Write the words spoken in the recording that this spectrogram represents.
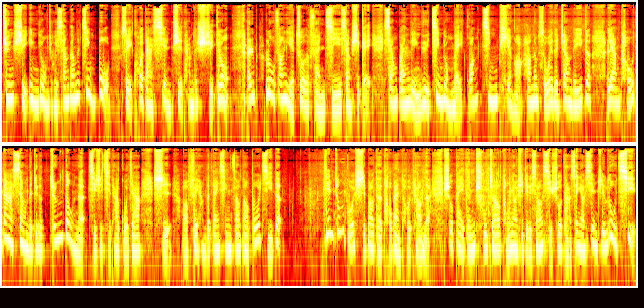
军事应用就会相当的进步，所以扩大限制他们的使用。而陆方也做了反击，像是给相关领域禁用美光晶片啊。好，那么所谓的这样的一个两头大象的这个争斗呢，其实其他国家是呃非常的担心遭到波及的。今天《中国时报》的头版头条呢，说拜登出招，同样是这个消息，说打算要限制陆气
